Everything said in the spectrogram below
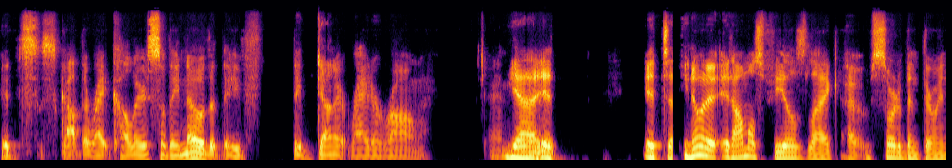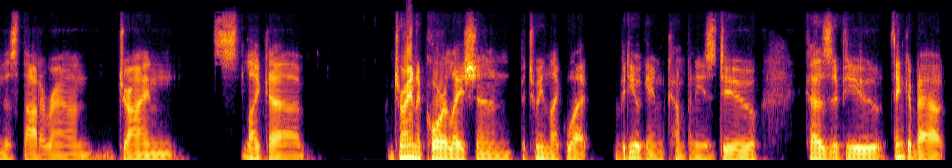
it's, it's got the right colors so they know that they've they've done it right or wrong and yeah it it uh, you know it, it almost feels like i've sort of been throwing this thought around drawing like a drawing a correlation between like what video game companies do. Because if you think about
